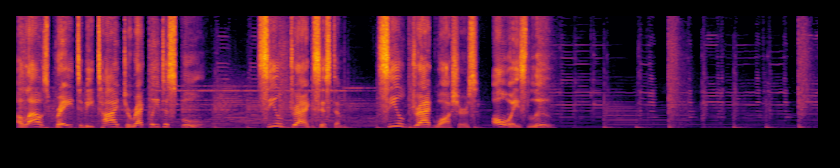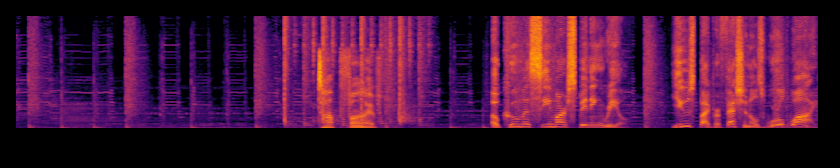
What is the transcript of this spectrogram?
Allows braid to be tied directly to spool. Sealed drag system. Sealed drag washers, always lube. Top 5. Okuma Ceymar Spinning Reel. Used by professionals worldwide.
